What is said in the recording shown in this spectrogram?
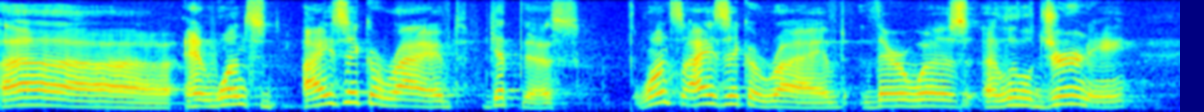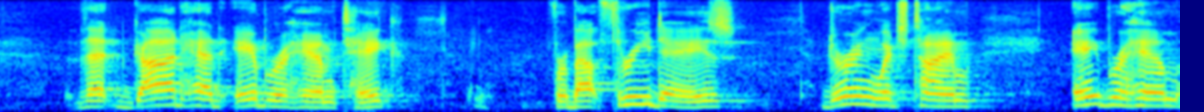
uh, and once Isaac arrived, get this, once Isaac arrived, there was a little journey that God had Abraham take for about three days, during which time Abraham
